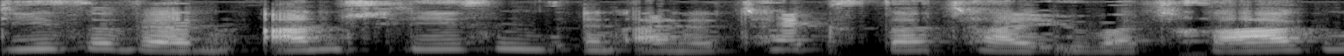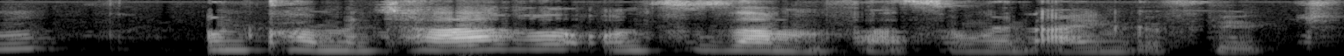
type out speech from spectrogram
Diese werden anschließend in eine Textdatei übertragen und Kommentare und Zusammenfassungen eingefügt.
